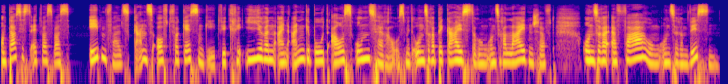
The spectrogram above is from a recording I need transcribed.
Und das ist etwas, was ebenfalls ganz oft vergessen geht. Wir kreieren ein Angebot aus uns heraus, mit unserer Begeisterung, unserer Leidenschaft, unserer Erfahrung, unserem Wissen.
